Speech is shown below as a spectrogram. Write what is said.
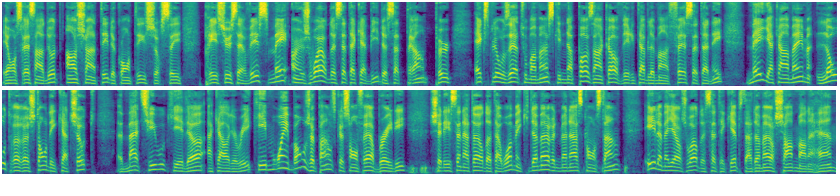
Et on serait sans doute enchanté de compter sur ses précieux services. Mais un joueur de cet acabit, de cette trempe, peut exploser à tout moment, ce qu'il n'a pas encore véritablement fait cette année. Mais il y a quand même l'autre rejeton des Kachuk, euh, Matthew, qui est là à Calgary, qui est moins bon, je pense, que son frère Brady chez les sénateurs d'Ottawa, mais qui demeure une menace constante. Et le meilleur joueur de cette équipe, c'est à demeure Sean Monahan,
